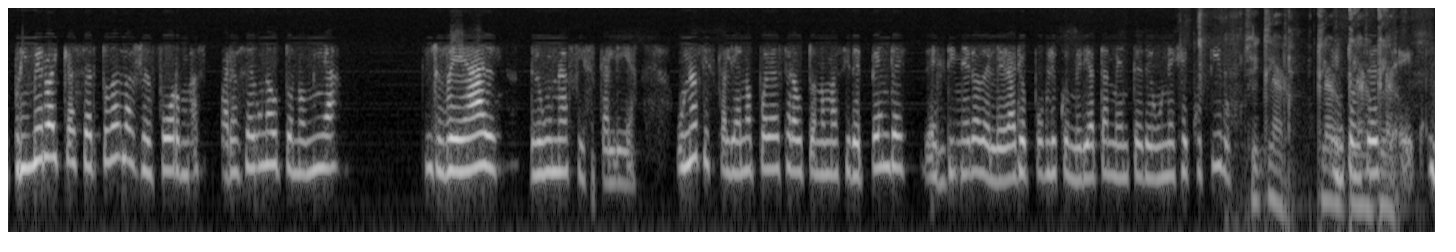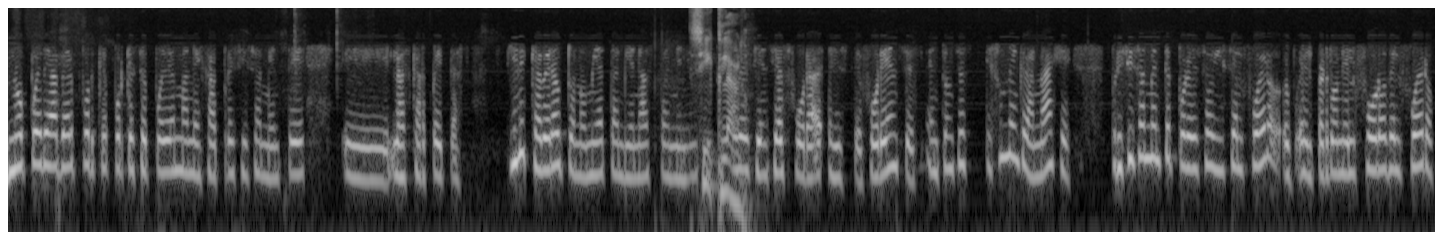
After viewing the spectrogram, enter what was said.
primero hay que hacer todas las reformas para hacer una autonomía real de una fiscalía. Una fiscalía no puede ser autónoma si depende del dinero del erario público inmediatamente de un ejecutivo. Sí, claro. Claro, Entonces, claro, eh, no puede haber, ¿por qué? Porque se pueden manejar precisamente eh, las carpetas. Tiene que haber autonomía también hasta en el Sí, claro. de Ciencias fora- este, Forenses. Entonces, es un engranaje. Precisamente por eso hice el fuero, el perdón, el foro del fuero,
